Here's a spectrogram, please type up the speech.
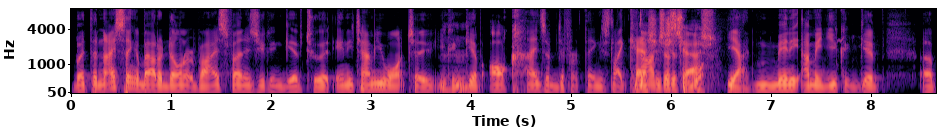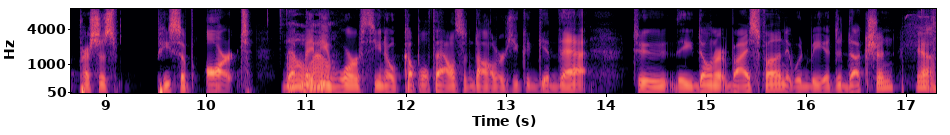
But the nice thing about a donor advised fund is you can give to it anytime you want to. You can give all kinds of different things like cash. Mm-hmm. Not just one- cash. yeah, many. I mean, you could give a precious piece of art that Oh, may be worth you know a couple thousand dollars. You could give that to the donor advice fund. It would be a deduction. Yeah.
